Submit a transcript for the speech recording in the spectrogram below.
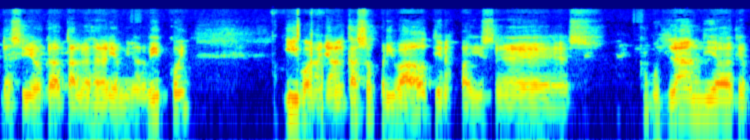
decidió que tal vez debería minar Bitcoin. Y bueno, ya en el caso privado tienes países como Islandia, que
